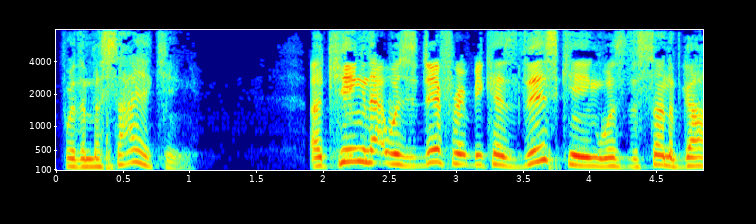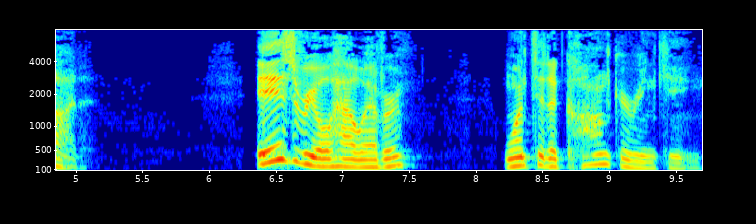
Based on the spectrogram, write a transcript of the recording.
for the Messiah king. A king that was different because this king was the Son of God. Israel, however, wanted a conquering king.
